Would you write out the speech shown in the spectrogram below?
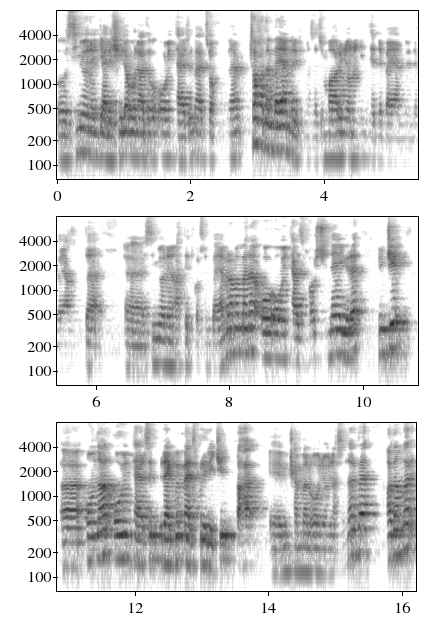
o Simeone gəlişi ilə oynadığı oyun tərzi mən çox yəni, çox adam bəyənmir. Məsələn, Mourinho-nun Interini bəyənmirdi və yaxud da ə, Simeone-nin Atleticosunu bəyənmir, amma mənə o oyun tərzi xoş. Nəyə görə? Çünki ə, onların oyun tərzi rəqibi məcbur edir ki, daha ə, mükəmməl oyun oynasınlar və adamlar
